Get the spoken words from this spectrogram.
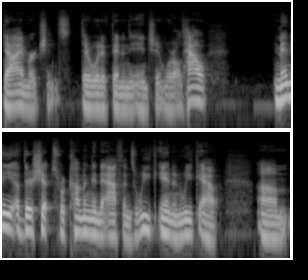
dye merchants there would have been in the ancient world, how many of their ships were coming into Athens week in and week out. Um,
